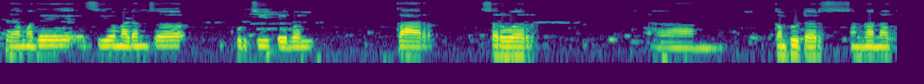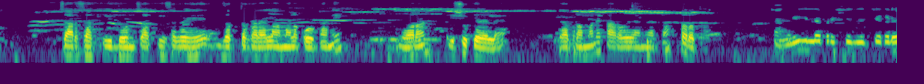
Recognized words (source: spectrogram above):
त्यामध्ये सी ओ मॅडमचं खुर्ची टेबल कार सर्वर कम्प्युटर्स संगणक चारचाकी दोन चाकी सगळे हे जप्त करायला आम्हाला कोर्टाने वॉरंट इश्यू केलेलं आहे. त्याप्रमाणे कारवाई आम्ही आता करत आहोत. सांगली जिल्हा परिषदेच्याकडे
